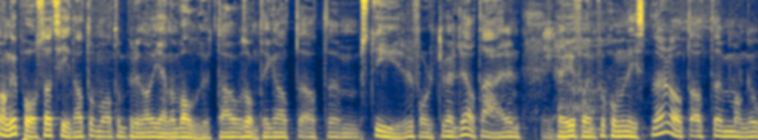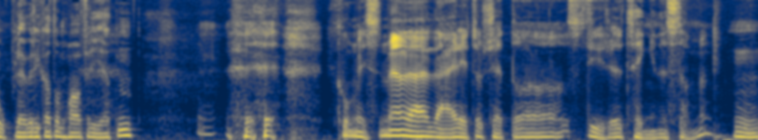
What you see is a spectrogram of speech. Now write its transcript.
Mange påstår at Kina at de, at de pga. gjennom valuta og sånne ting at, at um, styrer folket veldig. At det er en Ja. høy form for kommunisme der. At, at uh, mange opplever ikke at de har friheten. Kommunisme det er, det er rett og slett å styre tingene sammen. Mm.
